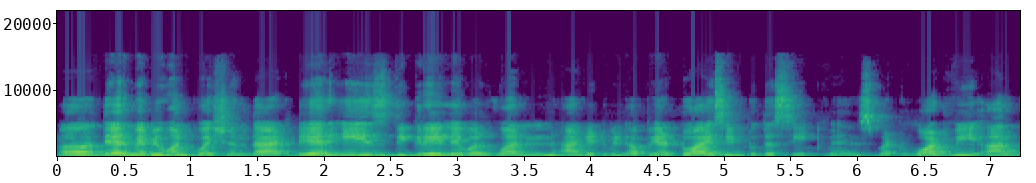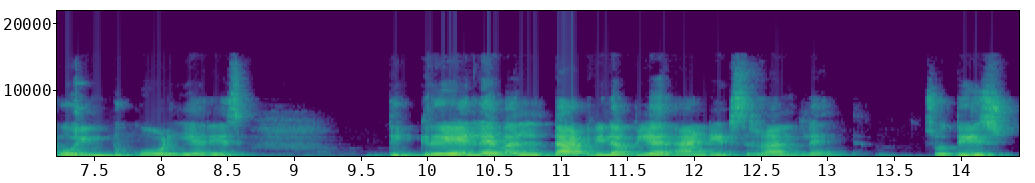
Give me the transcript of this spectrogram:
uh, there may be one question that there is the gray level 1 and it will appear twice into the sequence but what we are going to code here is the gray level that will appear and its run length. So these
